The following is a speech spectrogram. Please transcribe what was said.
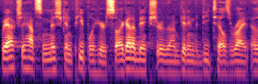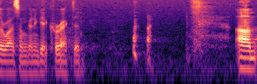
we actually have some Michigan people here, so I got to make sure that I'm getting the details right, otherwise, I'm going to get corrected. um,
